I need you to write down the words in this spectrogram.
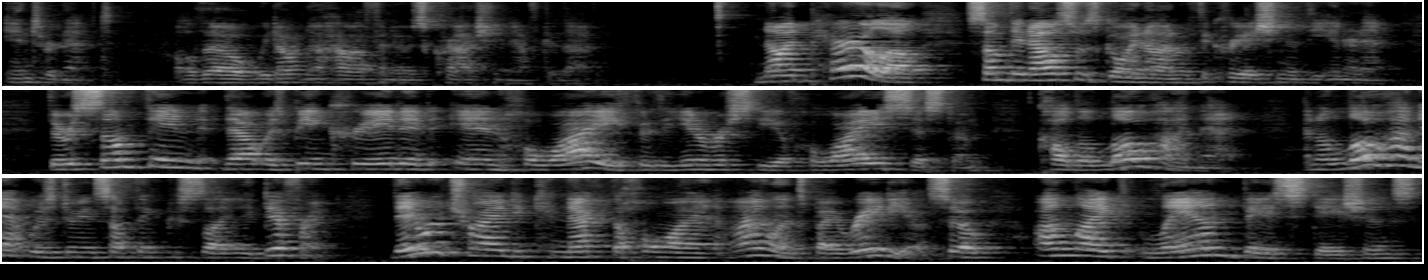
internet, although we don't know how often it was crashing after that. Now, in parallel, something else was going on with the creation of the internet. There was something that was being created in Hawaii through the University of Hawaii system called AlohaNet. And AlohaNet was doing something slightly different. They were trying to connect the Hawaiian Islands by radio. So, unlike land based stations,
